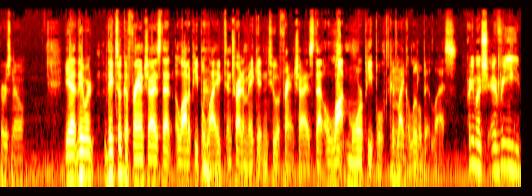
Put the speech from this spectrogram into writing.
There was no. Yeah, they were they took a franchise that a lot of people liked and tried to make it into a franchise that a lot more people could Mhm. like a little bit less. Pretty much every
